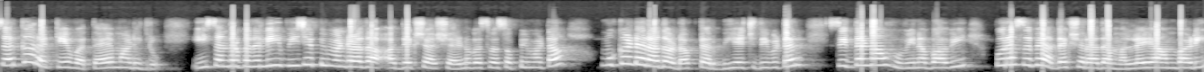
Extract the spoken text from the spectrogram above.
ಸರ್ಕಾರಕ್ಕೆ ಒತ್ತಾಯ ಮಾಡಿದ್ರು. ಈ ಸಂದರ್ಭದಲ್ಲಿ ಬಿಜೆಪಿ ಮಂಡಳದ ಅಧ್ಯಕ್ಷ ಶರಣಬಸವ ಸೊಪ್ಪಿಮಠ ಮುಖಂಡರಾದ doctor B H Divitar, Siddanna Hoovinabavi, ಪುರಸಭೆ ಅಧ್ಯಕ್ಷರಾದ ಮಲ್ಲಯ್ಯ ಅಂಬಾಡಿ,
